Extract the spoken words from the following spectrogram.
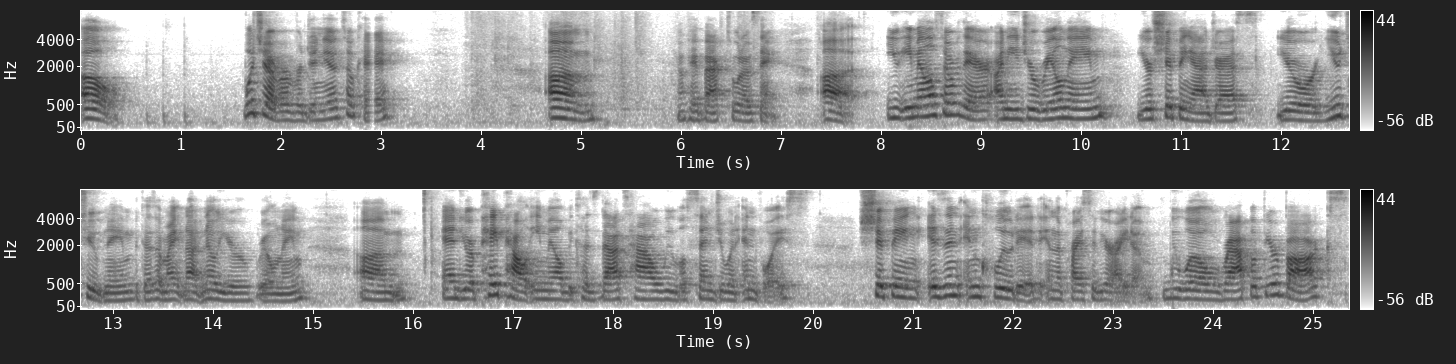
Oh. Whichever, Virginia, it's okay. Um, okay, back to what I was saying. Uh, you email us over there. I need your real name, your shipping address, your YouTube name, because I might not know your real name, um, and your PayPal email, because that's how we will send you an invoice. Shipping isn't included in the price of your item. We will wrap up your box,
